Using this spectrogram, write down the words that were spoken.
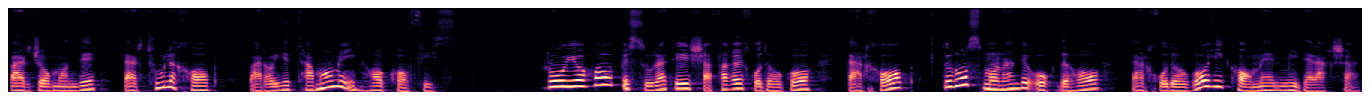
برجامانده در طول خواب برای تمام اینها کافی است رویاها به صورت شفق خداگاه در خواب درست مانند عقده ها در خداگاهی کامل می درخشند.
